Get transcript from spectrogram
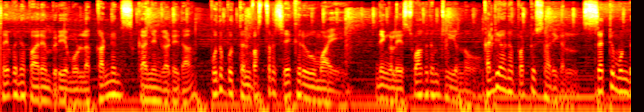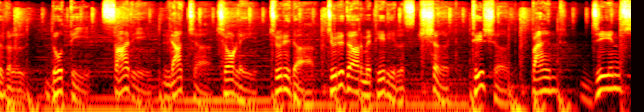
സേവന പാരമ്പര്യമുള്ള കണ്ണൻസ് കാഞ്ഞങ്ങാടിത പുതുപുത്തൻ വസ്ത്രശേഖരവുമായി നിങ്ങളെ സ്വാഗതം ചെയ്യുന്നു. കല്യാണ പട്ടുസാരികൾ സെറ്റുമുണ്ടുകൾ dhoti sari lacha choli churidar churidar materials shirt t shirt pant jeans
